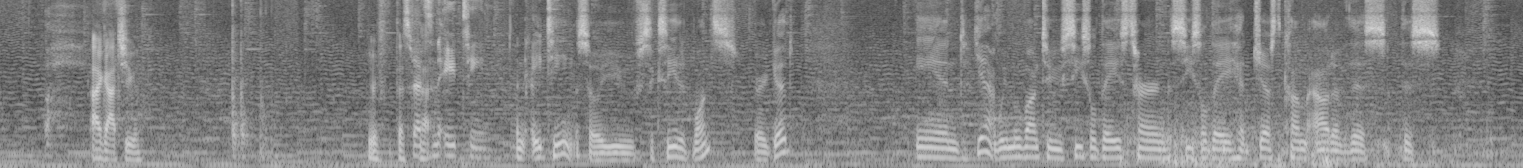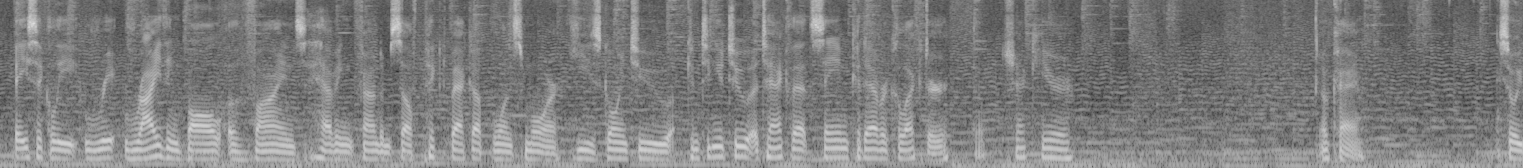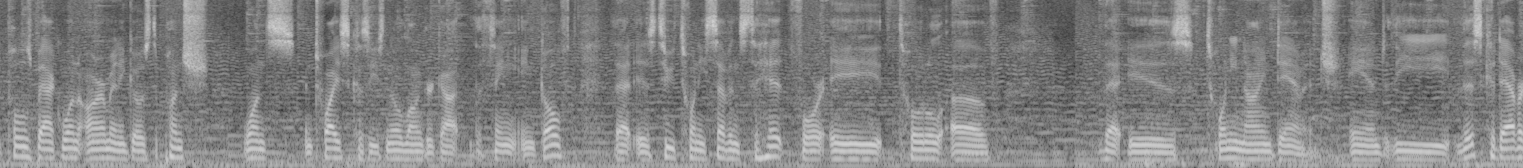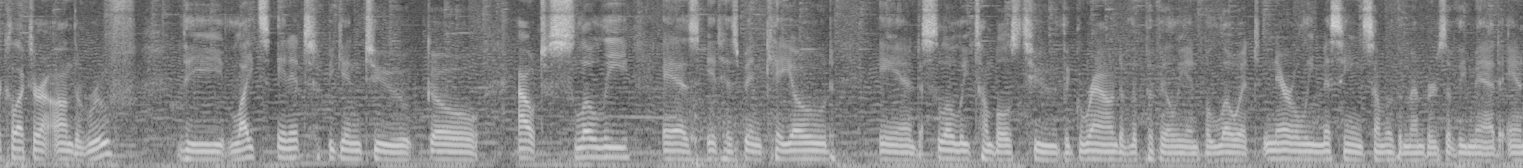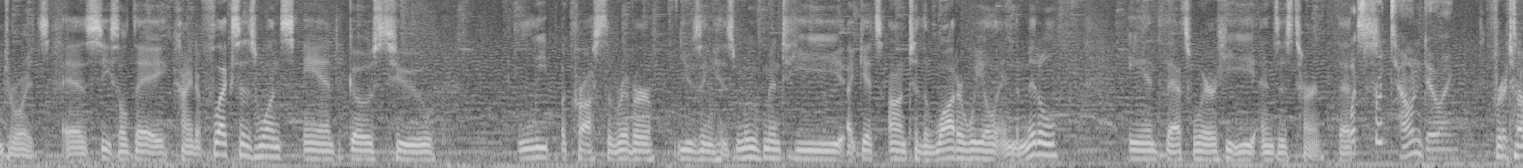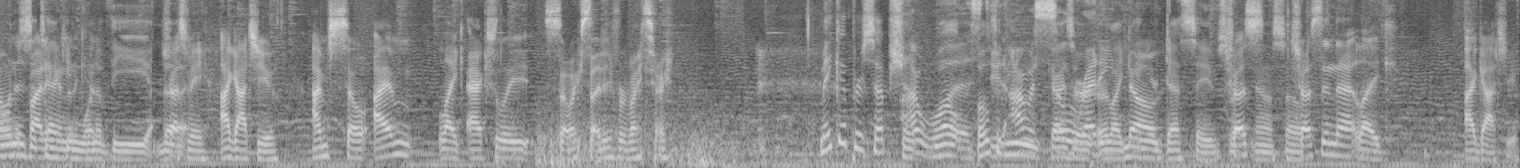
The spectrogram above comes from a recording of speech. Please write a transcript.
I got you. You're, that's that's an 18. An 18, so you've succeeded once. Very good. And yeah, we move on to Cecil Day's turn. Cecil Day had just come out of this this basically ri writhing ball of vines, having found himself picked back up once more. He's going to continue to attack that same cadaver collector. Double check here. Okay. So he pulls back one arm and he goes to punch once and twice because he's no longer got the thing engulfed. That is two 27s to hit for a total of that is 29 damage. And the this cadaver collector on the roof, the lights in it begin to go out slowly as it has been KO'd and slowly tumbles to the ground of the pavilion below it, narrowly missing some of the members of the mad androids. As Cecil Day kind of flexes once and goes to leap across the river using his movement. He uh, gets onto the water wheel in the middle, and that's where he ends his turn. That's What's Fratone doing? Fratone Fratone is is attacking one of the, the. Trust me, I got you. I'm so. I'm like actually so excited for my turn. Make a perception. I well, was, both dude. of you I was guys so are, ready. are like No, in your death saves Trust, right now. So trust in that. Like, I got you.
